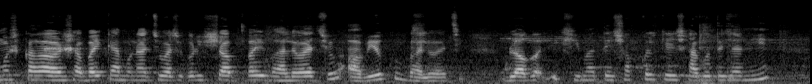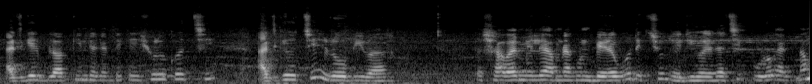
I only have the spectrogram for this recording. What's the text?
নমস্কার, সবাই কেমন আছো? আশা করি সবাই ভালো আছো, আমিও খুব ভালো আছি। ব্লগার সীমাতে সকলকে স্বাগত জানিয়ে আজকের ব্লগ কিন্তু এখান থেকে শুরু করছি। আজকে হচ্ছে রবিবার। তো সবাই মিলে আমরা এখন বেরোবো। দেখছ রেডি হয়ে গেছি পুরো একদম।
